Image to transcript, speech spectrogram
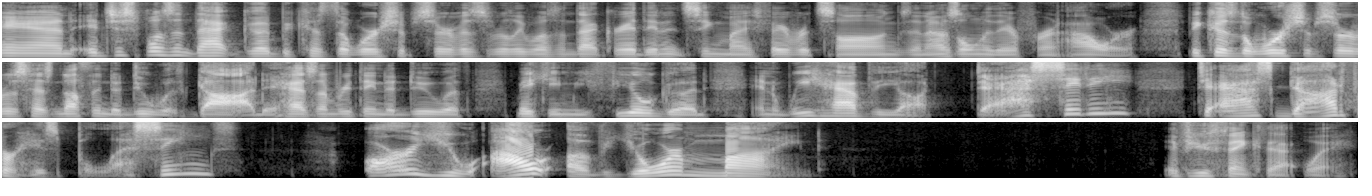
and it just wasn't that good because the worship service really wasn't that great. They didn't sing my favorite songs, and I was only there for an hour because the worship service has nothing to do with God. It has everything to do with making me feel good. And we have the audacity to ask God for his blessings? Are you out of your mind if you think that way?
